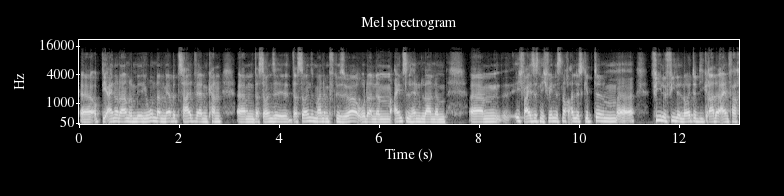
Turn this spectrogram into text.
äh, ob die eine oder andere Million dann mehr bezahlt werden kann. Ähm, das sollen sie, das sollen sie mal einem Friseur oder einem Einzelhändler, einem, ähm, ich weiß es nicht, wen es noch alles gibt, ähm, äh, viele, viele Leute, die gerade einfach,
